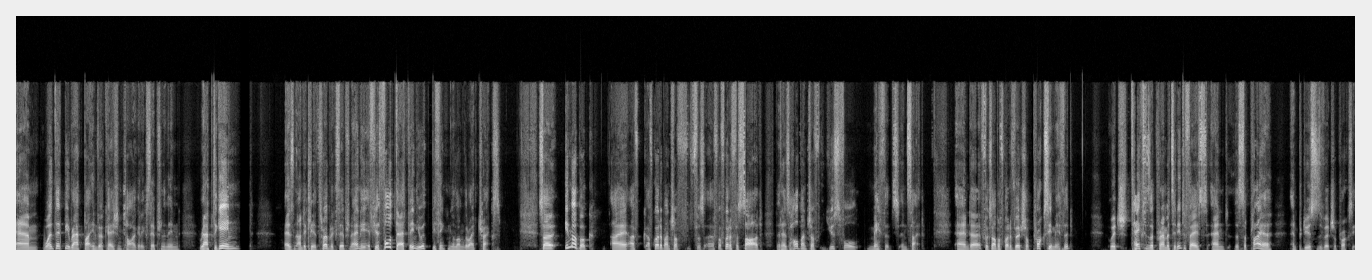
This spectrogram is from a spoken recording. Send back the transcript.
um, won't that be wrapped by invocation target exception and then wrapped again as an undeclared throwable exception? And if you thought that, then you would be thinking along the right tracks. So in my book, I, have I've got a bunch of I've got a facade that has a whole bunch of useful methods inside. And uh, for example, I've got a virtual proxy method, which takes as a parameter an interface and the supplier and produces a virtual proxy.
